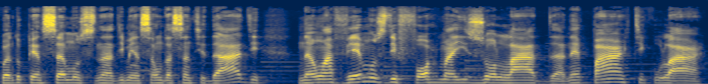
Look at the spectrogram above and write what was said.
quando pensamos na dimensão da santidade, não a vemos de forma isolada, né, particular.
